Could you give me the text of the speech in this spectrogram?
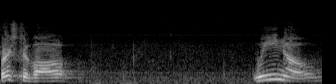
First of all, we know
